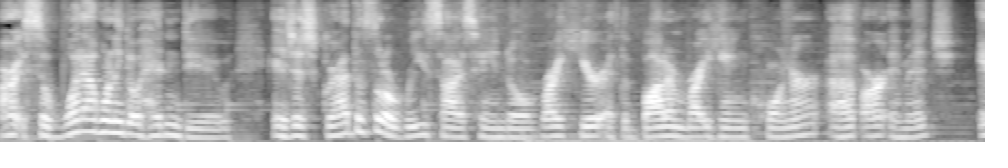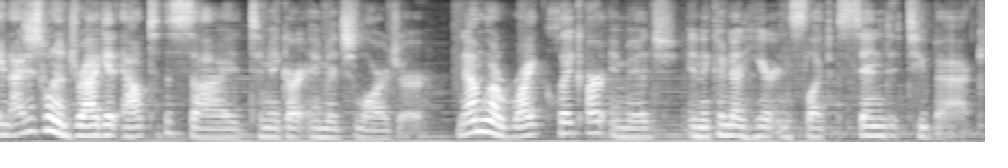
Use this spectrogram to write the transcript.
All right, so what I wanna go ahead and do is just grab this little resize handle right here at the bottom right hand corner of our image. And I just wanna drag it out to the side to make our image larger. Now I'm gonna right click our image and then come down here and select send to back.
